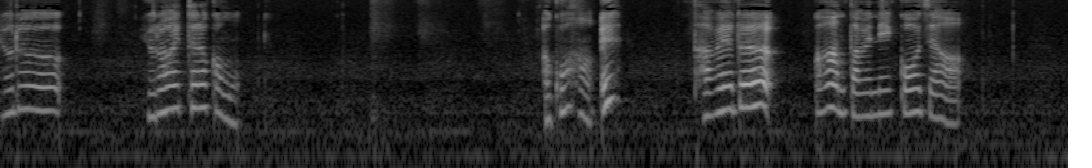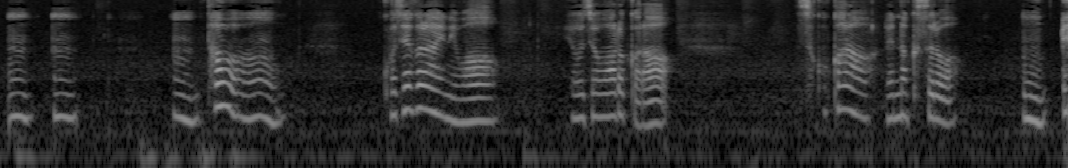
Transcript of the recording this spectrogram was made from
夜夜空いてるかも。あご飯。え？食べる。ご飯食べに行こうじゃうんうん。うん多分5時ぐらいには用事終わるからそこから連絡するわ。うん。え？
